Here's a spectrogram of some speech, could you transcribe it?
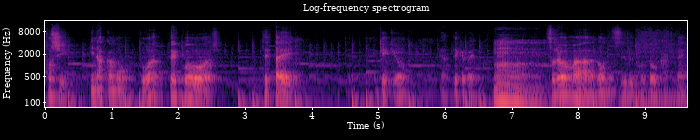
都市田舎もどうやってこう撤退劇をやっていけばいいのか、それをまあ論ずることを書きたいな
